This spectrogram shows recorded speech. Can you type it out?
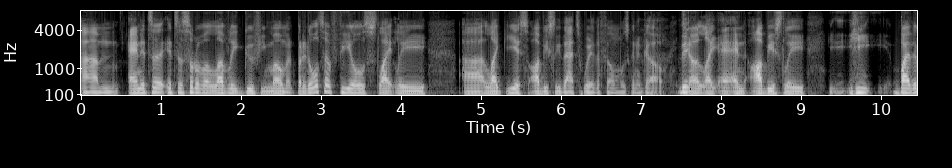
Um, and it's a it's a sort of a lovely goofy moment, but it also feels slightly. Uh, like yes, obviously that's where the film was going to go. you know, like and obviously he by the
